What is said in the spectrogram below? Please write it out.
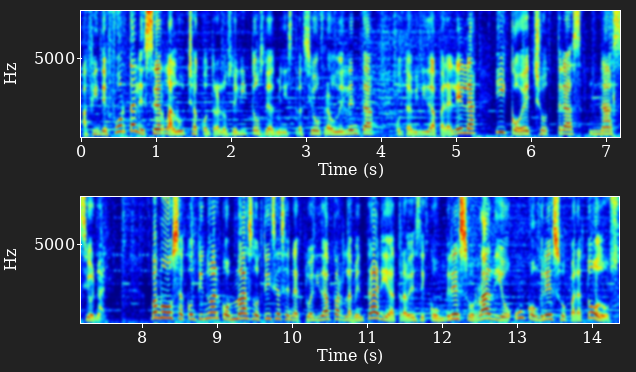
a fin de fortalecer la lucha contra los delitos de administración fraudulenta, contabilidad paralela y cohecho transnacional. Vamos a continuar con más noticias en actualidad parlamentaria a través de Congreso Radio, un Congreso para todos.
